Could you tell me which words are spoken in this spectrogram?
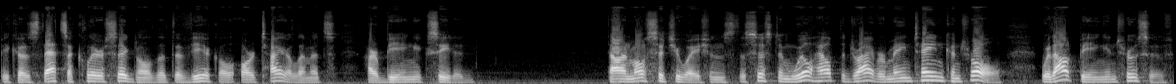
because that's a clear signal that the vehicle or tire limits are being exceeded. Now, in most situations, the system will help the driver maintain control without being intrusive.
